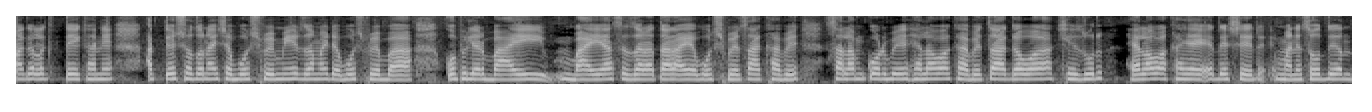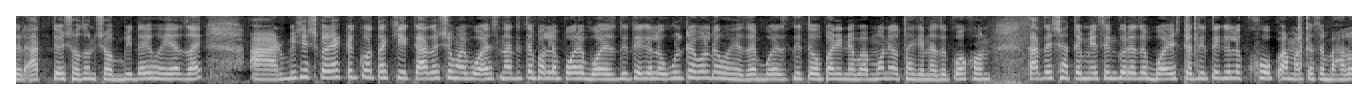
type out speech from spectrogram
মাগালাতে এখানে আত্মীয় স্বজন এসে বসবে, মেয়ের জামাইটা বসবে বা কপিলের ভাই ভাই আছে যারা, তারা আয়া বসবে, চা খাবে, সালাম করবে, হেলাওয়া খাবে, চা গাওয়া, খেজুর হেলাওয়া খাইয়া এদেশের মানে সৌদিয়ানদের আত্মীয় স্বজন সব বিদায় হইয়া যায়। আর বিশেষ করে একটা কথা কি, কাজের সময় বয়স না দিতে পারলে পরে বয়স দিতে গেলে উল্টা পাল্টা হয়ে যায়। বয়স দিতেও পারি না বা মনেও থাকে না যে কখন কাজের সাথে মেসিং করে যে বয়সটা দিতে গেলে খুব আমার কাছে ভালো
